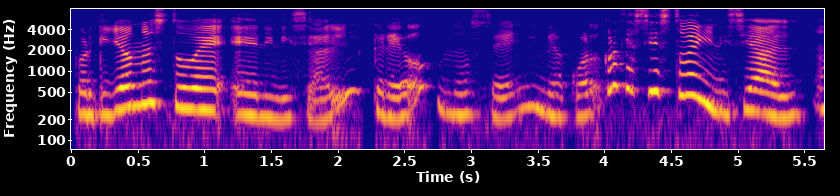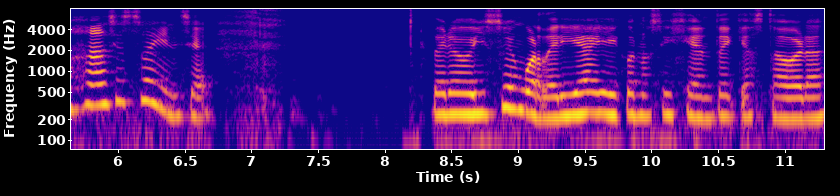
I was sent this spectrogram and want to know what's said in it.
Porque yo no estuve en inicial, creo. No sé, ni me acuerdo. Creo que sí estuve en inicial. Ajá, sí estuve en inicial. Pero yo estuve en guardería y conocí gente que hasta ahora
